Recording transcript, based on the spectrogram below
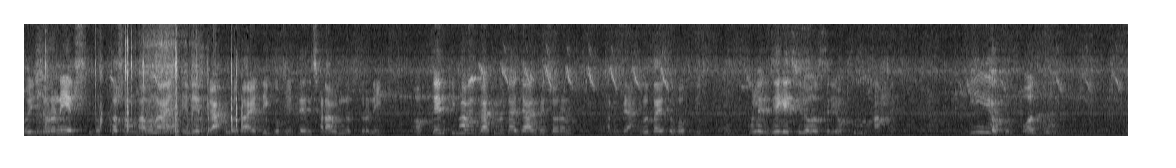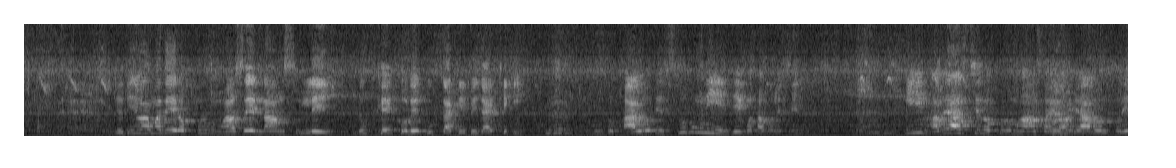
ওই চরণের দুঃখ সম্ভাবনায় এদের ব্যাকুলতা, এটি গোপী প্রেম ছাড়া অন্যত্র নেই। ভক্তের কীভাবে ব্যাকুলতায় জাগবে চরণে ব্যাকুলতাই তো ভক্তি। বলে জেগেছিল শ্রী অপূর্ব হাসে। কি অপূর্ব যদিও আমাদের অপূর্ব মাসের নাম শুনলে দুঃখে ক্ষোভে বুকটা কেঁপে যায় ঠিকই। কিন্তু ভাগবতী সুমনি যে কথা বলেছেন কীভাবে আসছেন অপূর্ব মহাশয় রথে আরোহণ করে?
